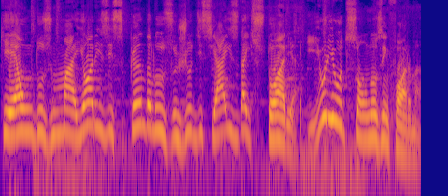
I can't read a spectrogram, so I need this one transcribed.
que é um dos maiores escândalos judiciais da história. Yuri Hudson nos informa.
